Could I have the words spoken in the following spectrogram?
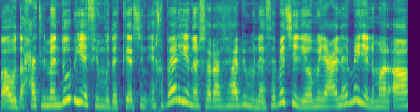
وأوضحت المندوبية في مذكرة إخبارية نشرتها بمناسبة اليوم العالمي للمرأة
